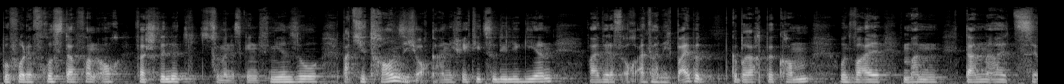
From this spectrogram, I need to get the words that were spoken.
bevor der Frust davon auch verschwindet. Zumindest ging es mir so. Manche trauen sich auch gar nicht richtig zu delegieren, weil wir das auch einfach nicht beigebracht bekommen und weil man dann als äh,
